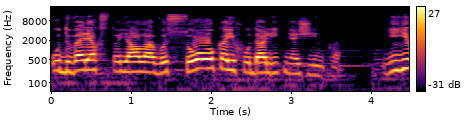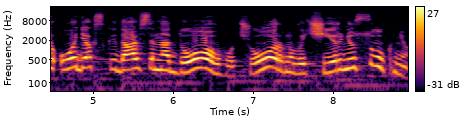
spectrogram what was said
у дверях стояла висока і худа літня жінка. Її одяг скидався на довгу чорну вечірню сукню.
